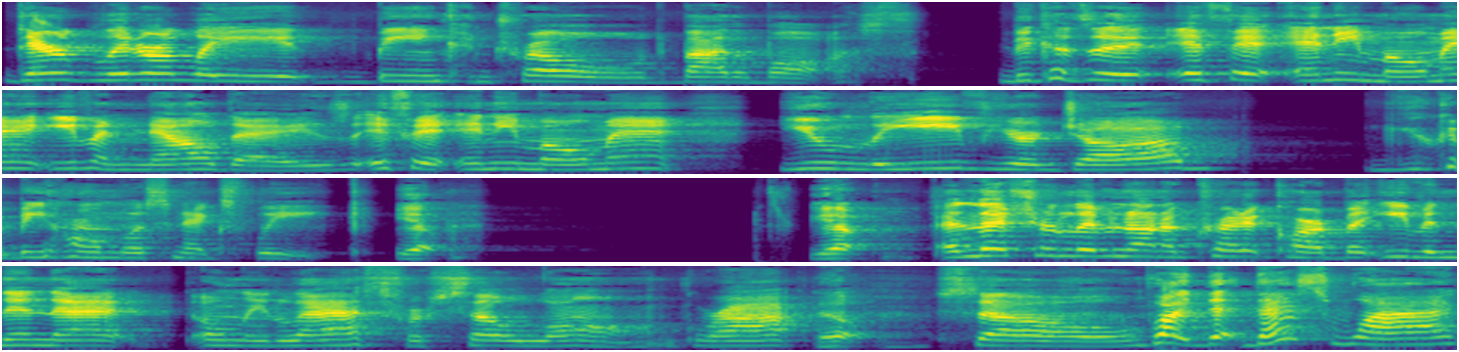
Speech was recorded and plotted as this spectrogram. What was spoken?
they're literally being controlled by the boss. Because if at any moment, even nowadays, if at any moment you leave your job, you could be homeless next week. Yep. Yep. Unless you're living on a credit card, but even then, that only lasts for so long, right? Yep. So. Right. That, that's why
